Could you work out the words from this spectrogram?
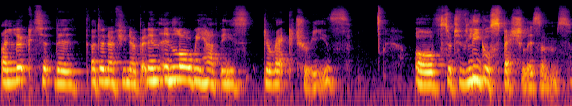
I looked at the I don't know if you know, but in, in law we have these directories of sort of legal specialisms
